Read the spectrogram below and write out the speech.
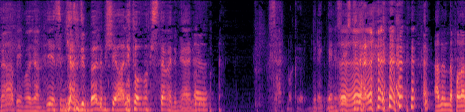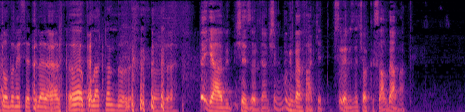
Ne yapayım hocam diyesim geldi. Böyle bir şeye alet olmak istemedim yani. Sert bakıyorum. Direkt beni seçtiler. Adının da Polat olduğunu hissettiler herhalde. Ha, Polat'tan doğru. Peki abi bir şey soracağım. Şimdi bugün ben fark ettim. Süremiz de çok kısaldı ama.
